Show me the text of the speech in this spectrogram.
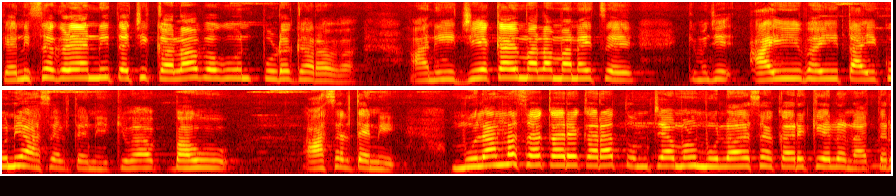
त्यांनी सगळ्यांनी त्याची कला बघून पुढं करावं. आणि जे काय मला म्हणायचं आहे की म्हणजे आई भाई ताई कुणी असेल त्याने किंवा भाऊ असेल त्यांनी मुलांना सहकार्य करा तुमच्यामुळं मुलं सहकार्य केलं ना तर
